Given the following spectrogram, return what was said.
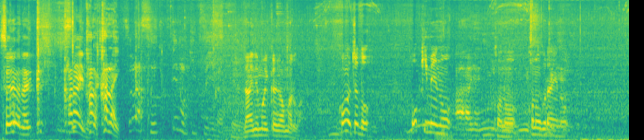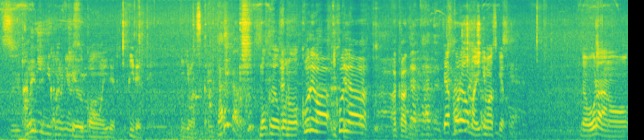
それは何？辛いの？辛い。来年もう一回頑張るわ。このちょっと大きめのこのこのぐらいの種っていうかな球根を入れる入れていきますか。目標このこれはこれはあかんねいやこれはまあいきますけど。でも俺はあの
